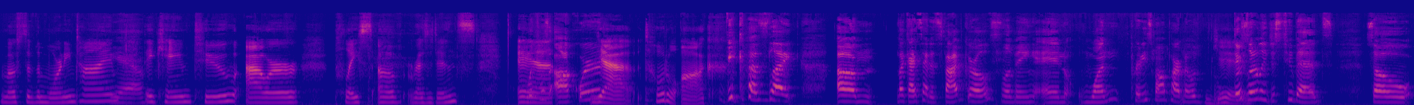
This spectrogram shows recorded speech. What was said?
most of the morning time. Yeah. They came to our place of residence. And Which was awkward. Yeah, total awk. because like um like I said, it's five girls living in one pretty small apartment with Yeah. there's literally just two beds. So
